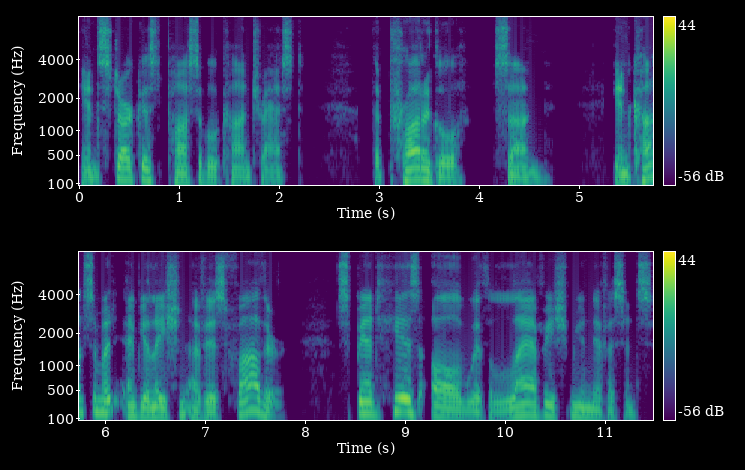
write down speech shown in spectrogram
In starkest possible contrast, the prodigal son in consummate emulation of his Father, spent his all with lavish munificence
